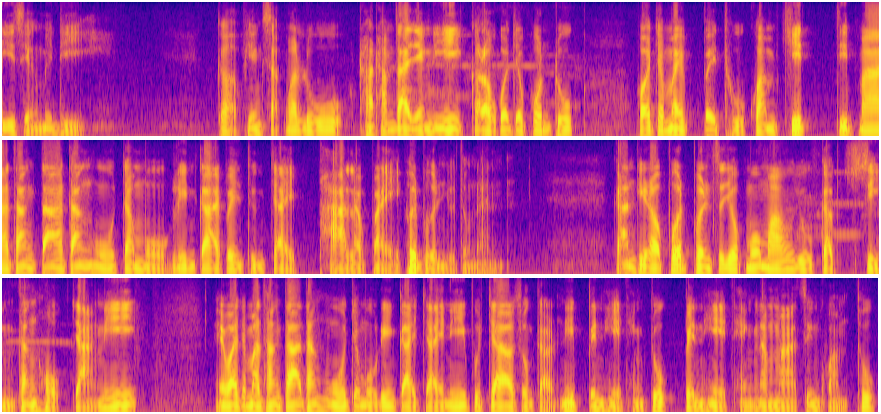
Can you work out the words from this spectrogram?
ดีเสียงไม่ดี ก็เพียงสักว่ารู้ ถ้าทำได้อย่างนี้เราก็จะพ้นทุกข์เพราะจะไม่ไปถูกความคิดที่มาทางตาทางหูจมูกลิ้นกายไปถึงใจพาเราไปเพลิดเพลินอยู่ตรงนั้น การที่เราเพลิดเพลินสยบโมเมาอยู่กับสิ่งทั้งหกอย่างนี้ไม่ว่าจะมาทางตาทางหูจมูกลิ้นกายใจนี้พระเจ้าทรงตรัสนี่เป็นเหตุแห่งทุกข์เป็นเหตุแห่งนำมาซึ่งความทุกข์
